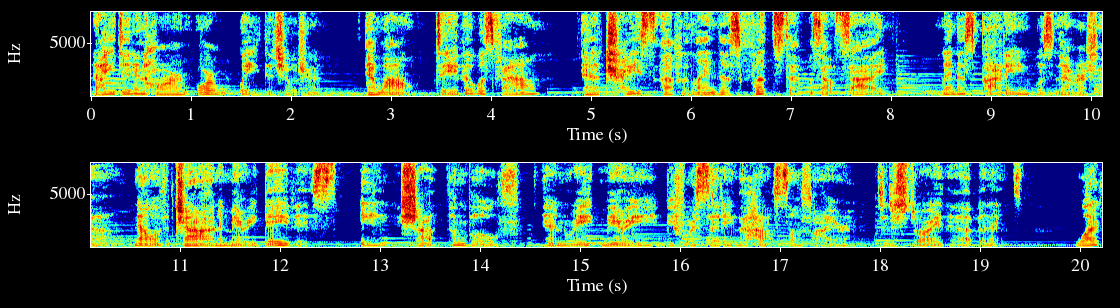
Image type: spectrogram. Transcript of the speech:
Now, he didn't harm or wake the children. And while David was found and a trace of Linda's footstep was outside, Linda's body was never found. Now, with John and Mary Davis, he shot them both and raped Mary before setting the house on fire to destroy the evidence. What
